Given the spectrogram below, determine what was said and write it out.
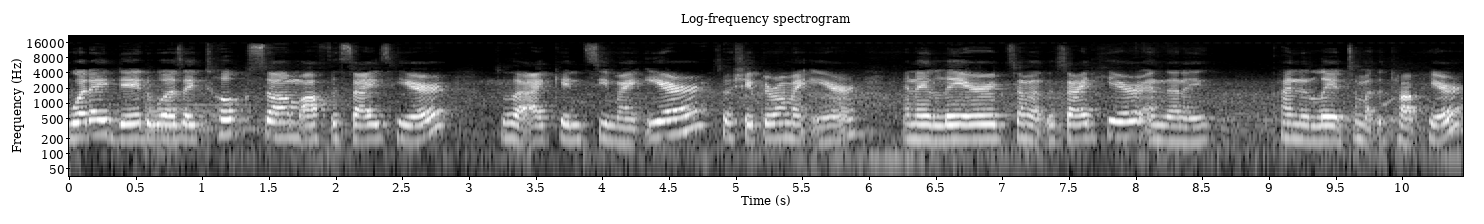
What i did was i took some off the sides here so that i can see my ear so shaped around my ear and i layered some at the side here and then i kind of layered some at the top here.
